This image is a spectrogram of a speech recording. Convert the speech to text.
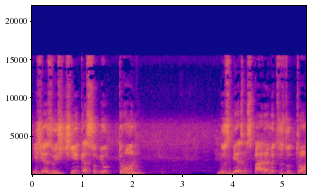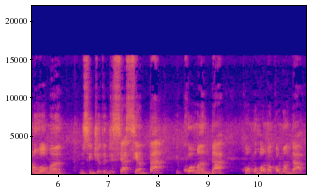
e Jesus tinha que assumir o trono nos mesmos parâmetros do trono romano, no sentido de se assentar e comandar, como Roma comandava.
